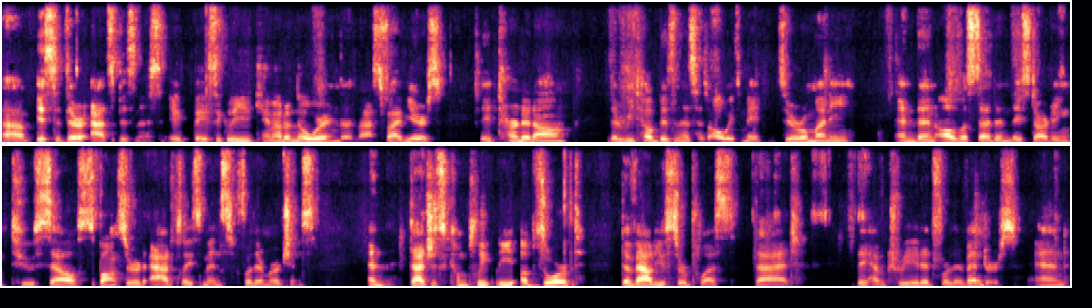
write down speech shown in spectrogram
um, is their ads business. It basically came out of nowhere in the last five years. They turned it on. The retail business has always made zero money. And then all of a sudden, they're starting to sell sponsored ad placements for their merchants. And that just completely absorbed the value surplus that they have created for their vendors. And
